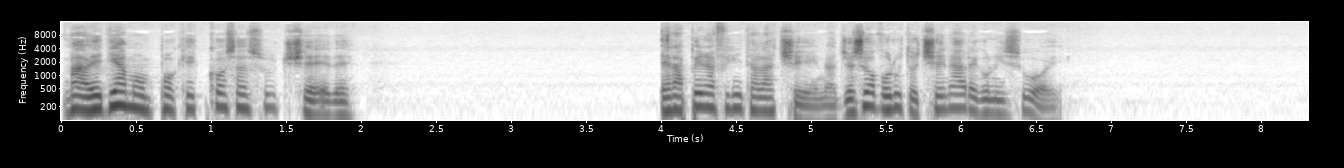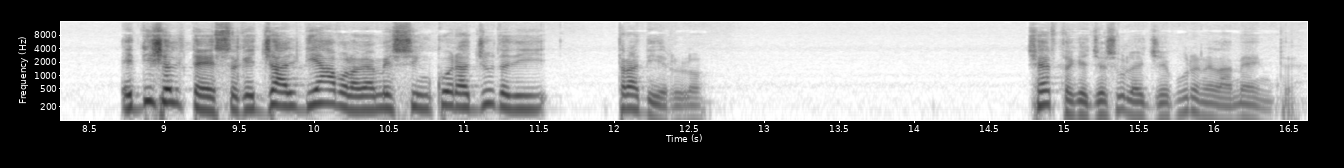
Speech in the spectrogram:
Ma vediamo un po' che cosa succede. Era appena finita la cena, Gesù ha voluto cenare con i suoi. E dice il testo che già il diavolo aveva messo in cuore a Giuda di tradirlo. Certo che Gesù legge pure nella mente.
